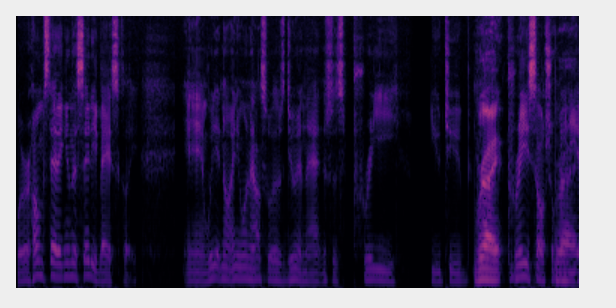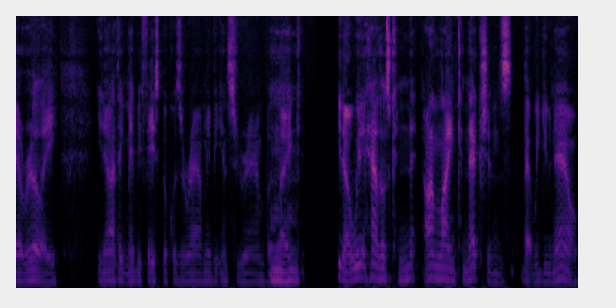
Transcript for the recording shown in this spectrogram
We're homesteading in the city basically, and we didn't know anyone else was doing that. This was pre YouTube, Right. pre social Right. media, really. You know, I think maybe Facebook was around, maybe Instagram, but Mhm. like, you know, we didn't have those conne- online connections that we do now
